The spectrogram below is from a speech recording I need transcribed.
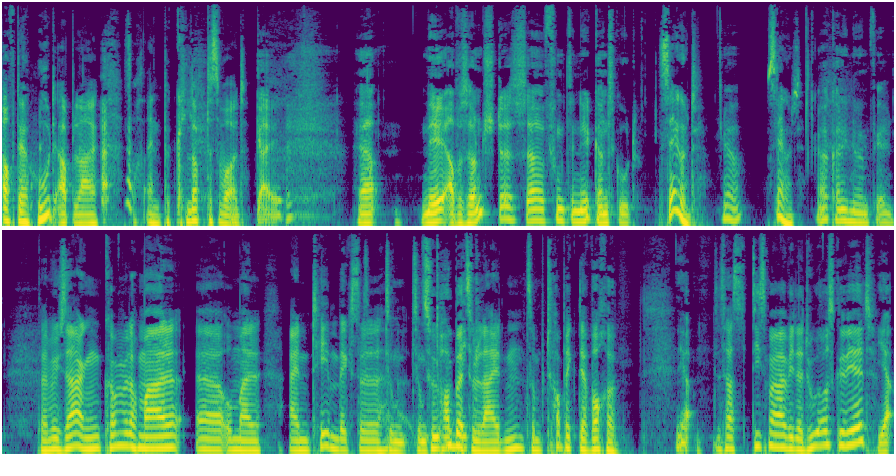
auf der Hutablage. ist auch ein beklopptes Wort. Geil. Ja. Nee, aber sonst, das äh, funktioniert ganz gut. Sehr gut. Ja. Sehr gut. Ja, kann ich nur empfehlen. Dann würde ich sagen, kommen wir doch mal, äh, um mal einen Themenwechsel Zum- zum zu Topic. überzuleiten, zum Topic der Woche. Ja. Das hast diesmal wieder du ausgewählt. Ja.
